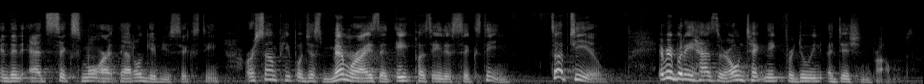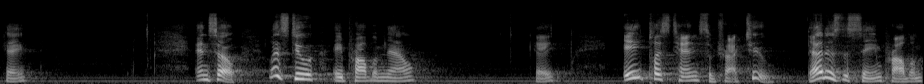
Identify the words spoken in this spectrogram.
and then add 6 more. That'll give you 16. Or some people just memorize that 8 plus 8 is 16. It's up to you. Everybody has their own technique for doing addition problems. Okay? And so, let's do a problem now. Okay? 8 plus 10 subtract 2. That is the same problem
